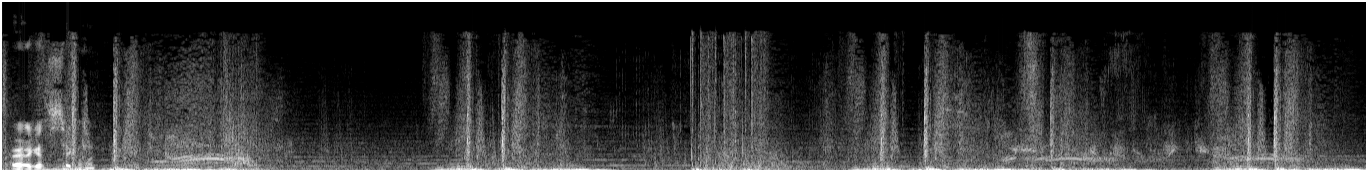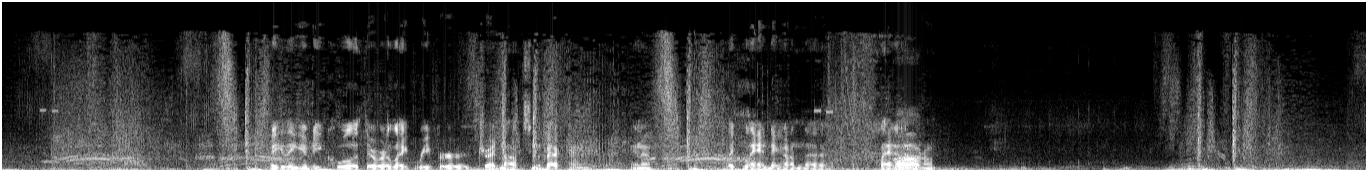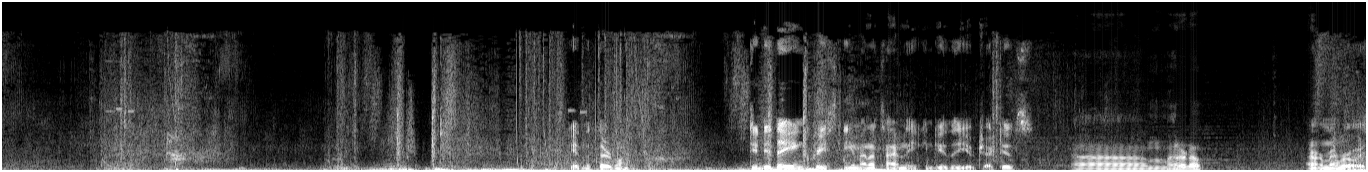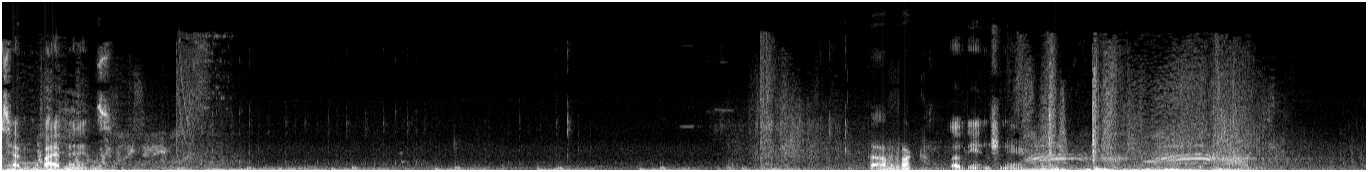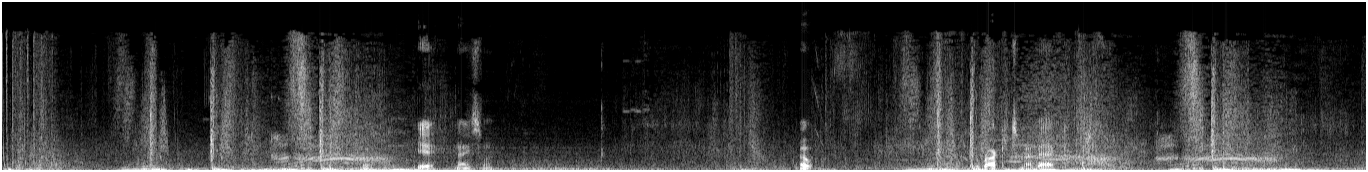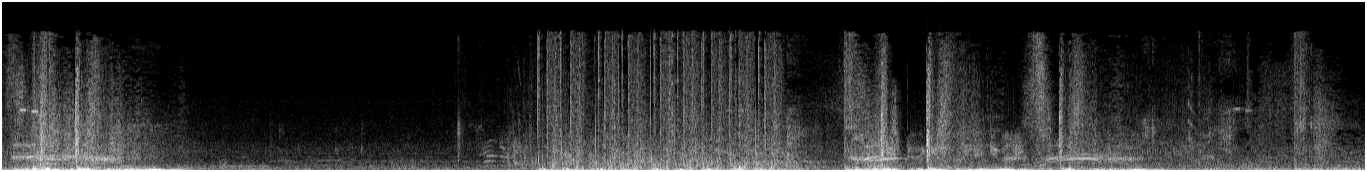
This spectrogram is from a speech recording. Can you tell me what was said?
Alright, I got the second one. I think it'd be cool if there were like Reaper dreadnoughts in the background, you know, like landing on the planet Uh, we're on. Getting the third one. Dude, did they increase the amount of time that you can do the objectives? Um, I don't know. I don't remember always having five minutes. The fuck? Love the engineer. Oh, yeah, nice one. Oh. Got a rocket to my back.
